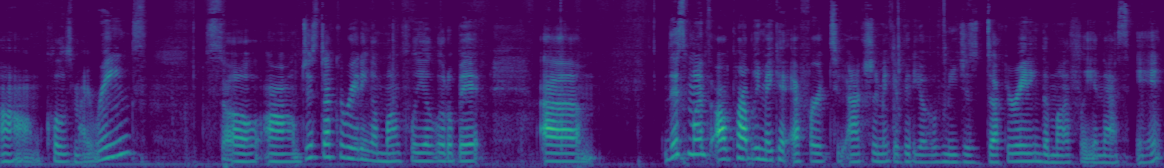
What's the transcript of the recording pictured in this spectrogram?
um, close my rings. So um, just decorating a monthly a little bit. Um, this month I'll probably make an effort to actually make a video of me just decorating the monthly and that's it.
